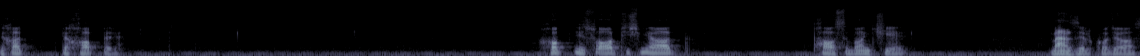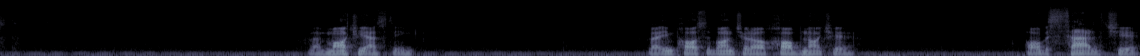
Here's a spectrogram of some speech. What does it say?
می‌خواد به خواب بره. خب این سوال پیش میاد پاسبان کیه؟ منزل کجاست؟ و ما کی هستیم؟ و این پاسبان چرا خوابناکه؟ آب سرد چیه؟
